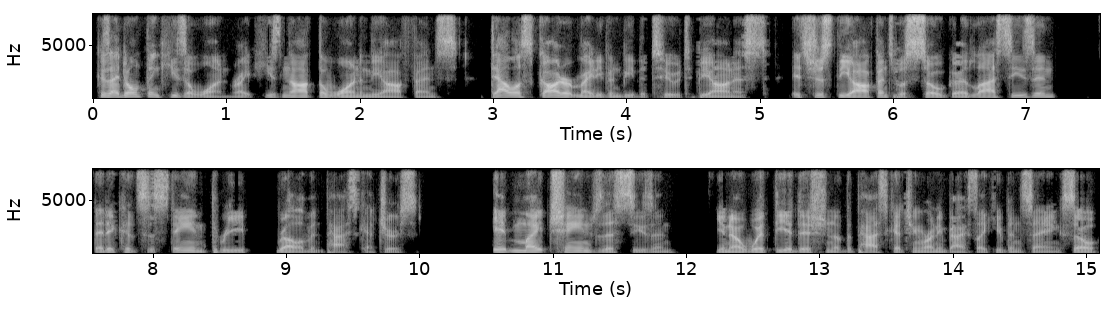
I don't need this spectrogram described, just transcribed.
because I don't think he's a one, right? He's not the one in the offense. Dallas Goedert might even be the two, to be honest. It's just the offense was so good last season that it could sustain three relevant pass catchers. It might change this season, you know, with the addition of the pass catching running backs, like you've been saying. So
